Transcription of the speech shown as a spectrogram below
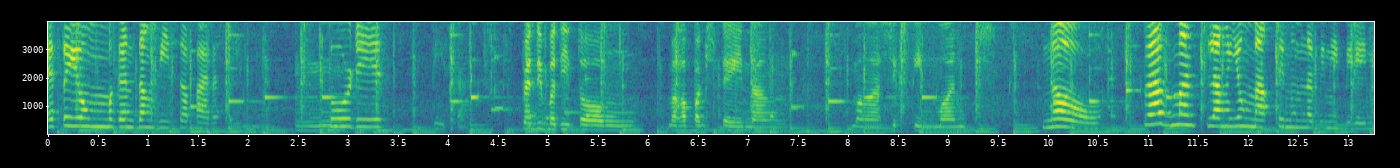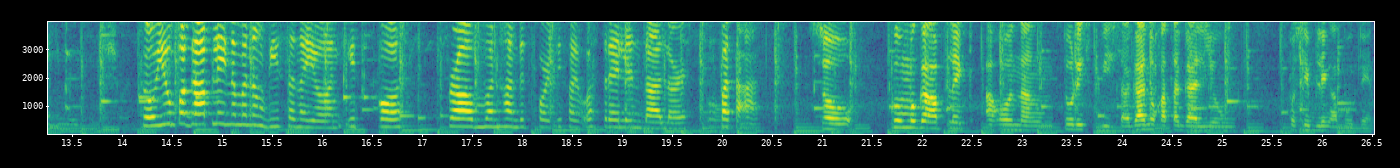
ito yung magandang visa para sa inyo. Mm, Tourist visa. pwede ba ditong makapag-stay ng mga 16 months? No. 12 months lang yung maximum na binibigay ng immigration. So, yung pag-apply naman ng visa na yon, it cost from 145 Australian dollars Oh. pataas. So, kung mag apply ako ng tourist visa, gaano katagal yung posibleng abutin?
